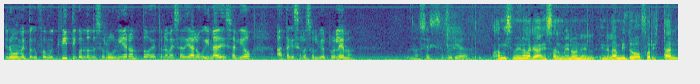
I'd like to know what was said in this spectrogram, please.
en un momento que fue muy crítico, en donde se reunieron todos esto en una mesa de diálogo y nadie salió hasta que se resolvió el problema. No sé si se podría... A mí se me viene a la cabeza, al menos en el, en el ámbito forestal,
